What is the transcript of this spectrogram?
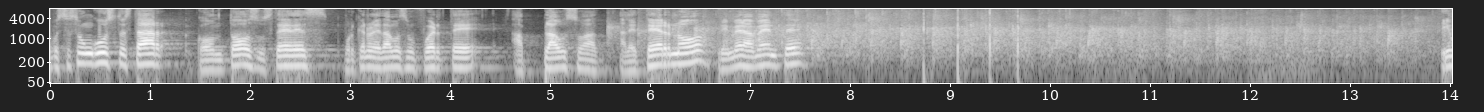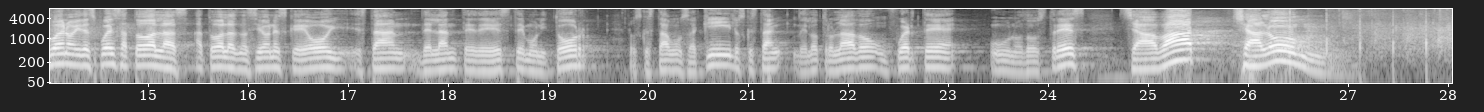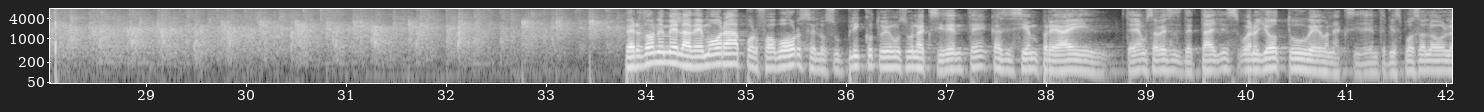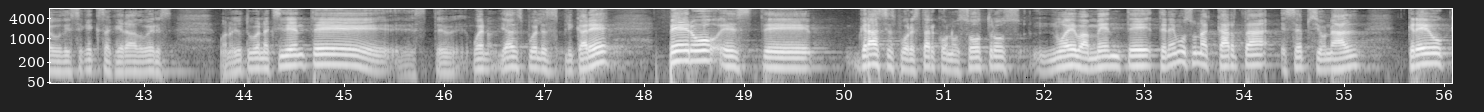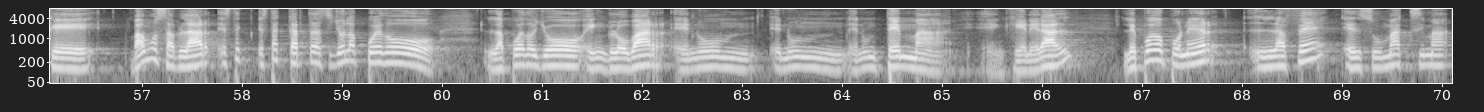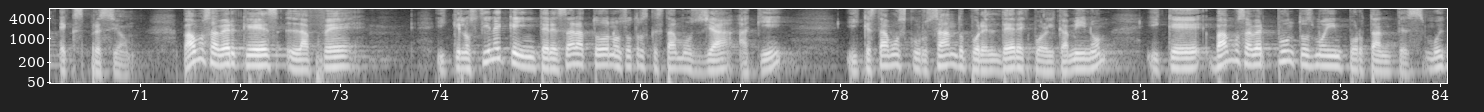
Bueno, pues es un gusto estar con todos ustedes. ¿Por qué no le damos un fuerte aplauso al Eterno, primeramente? Y bueno, y después a todas las a todas las naciones que hoy están delante de este monitor, los que estamos aquí, los que están del otro lado, un fuerte uno, dos, tres. Shabbat Shalom. Perdóneme la demora, por favor, se lo suplico. Tuvimos un accidente, casi siempre hay, tenemos a veces detalles. Bueno, yo tuve un accidente, mi esposa luego, dice, qué exagerado eres. Bueno, yo tuve un accidente, este, bueno, ya después les explicaré, pero este, gracias por estar con nosotros nuevamente. Tenemos una carta excepcional, creo que vamos a hablar, este, esta carta, si yo la puedo la puedo yo englobar en un, en un, en un tema en general, le puedo poner la fe en su máxima expresión. Vamos a ver qué es la fe y que nos tiene que interesar a todos nosotros que estamos ya aquí y que estamos cursando por el Derek, por el camino, y que vamos a ver puntos muy importantes, muy,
